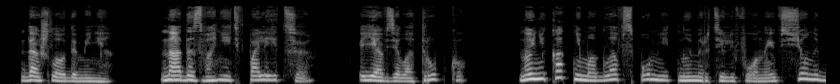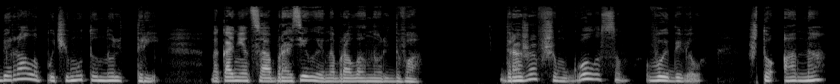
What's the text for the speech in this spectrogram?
— дошло до меня. «Надо звонить в полицию!» Я взяла трубку, но никак не могла вспомнить номер телефона, и все набирала почему-то 03. Наконец сообразила и набрала 02. Дрожавшим голосом выдавила, что она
